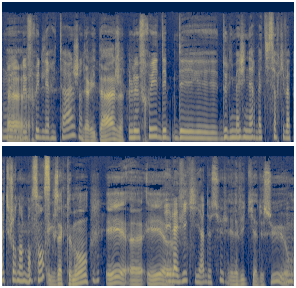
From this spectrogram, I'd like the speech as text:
Oui, Euh, le fruit de l'héritage, l'héritage. le fruit des, des- de l'imaginaire bâtisseur qui va pas toujours dans le bon sens, Exactement. Et, euh, et, et euh, la vie qu'il y a dessus. et la vie qu'il y a dessus. Mm. On,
